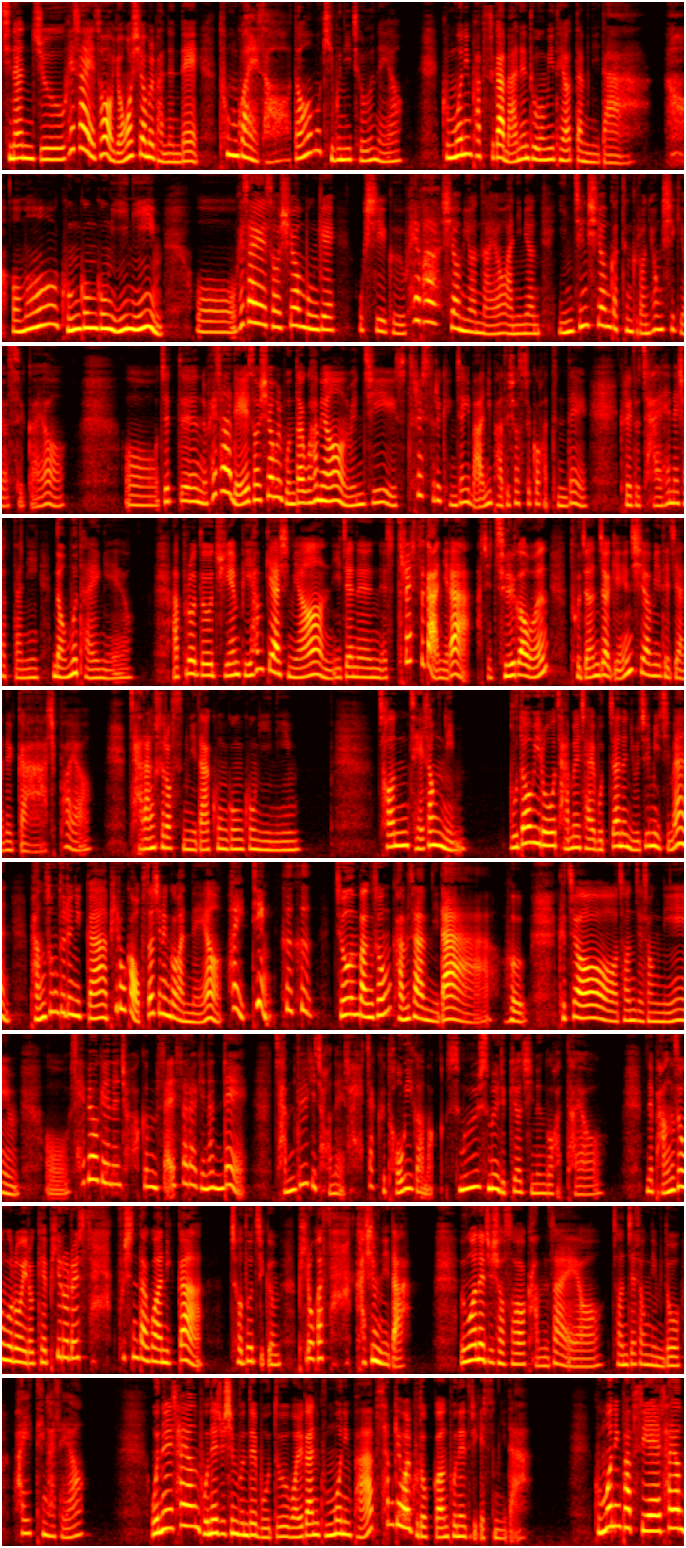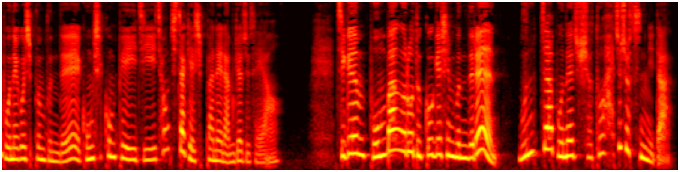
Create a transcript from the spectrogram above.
지난주 회사에서 영어 시험을 봤는데 통과해서 너무 기분이 좋으네요. 굿모닝 팝스가 많은 도움이 되었답니다. 어머, 0002님. 어, 회사에서 시험 본 게 혹시 그 회화 시험이었나요? 아니면 인증 시험 같은 그런 형식이었을까요? 어, 어쨌든 회사 내에서 시험을 본다고 하면 왠지 스트레스를 굉장히 많이 받으셨을 것 같은데 그래도 잘 해내셨다니 너무 다행이에요. 앞으로도 GMP 함께 하시면 이제는 스트레스가 아니라 아주 즐거운 도전적인 시험이 되지 않을까 싶어요. 자랑스럽습니다. 0002님. 전재성님. 무더위로 잠을 잘 못 자는 요즘이지만 방송 들으니까 피로가 없어지는 것 같네요. 화이팅! 흐흐! 좋은 방송 감사합니다. 그쵸. 전재성님. 어, 새벽에는 조금 쌀쌀하긴 한데, 잠들기 전에 살짝 그 더위가 막 스물스물 느껴지는 것 같아요. 근데 방송으로 이렇게 피로를 싹 푸신다고 하니까, 저도 지금 피로가 싹 가십니다. 응원해주셔서 감사해요. 전재성 님도 화이팅 하세요. 오늘 사연 보내주신 분들 모두 월간 굿모닝 팝 3개월 구독권 보내드리겠습니다. 굿모닝 팝스에 사연 보내고 싶은 분들 공식 홈페이지 청취자 게시판에 남겨주세요. 지금 본방으로 듣고 계신 분들은 문자 보내주셔도 아주 좋습니다.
